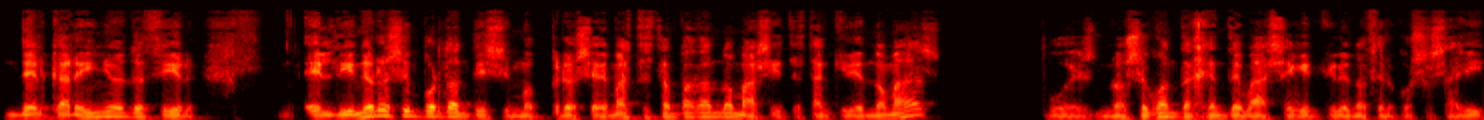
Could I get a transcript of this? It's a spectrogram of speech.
del cariño, es decir, el dinero es importantísimo, pero si además te están pagando más y te están queriendo más, pues no sé cuánta gente va a seguir queriendo hacer cosas allí.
